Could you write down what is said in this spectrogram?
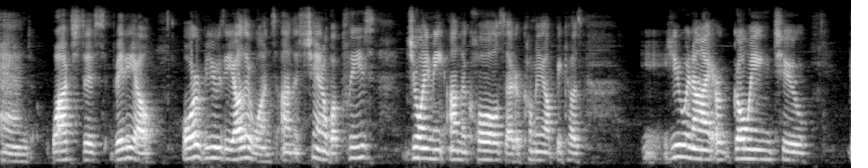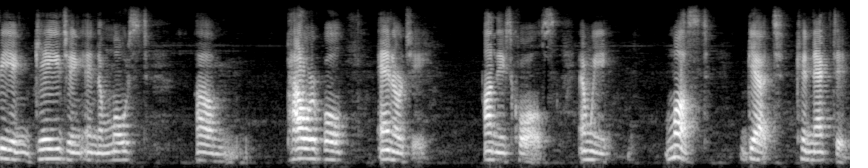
and watch this video or view the other ones on this channel. But please join me on the calls that are coming up because you and I are going to be engaging in the most um, powerful energy on these calls. And we must get connected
